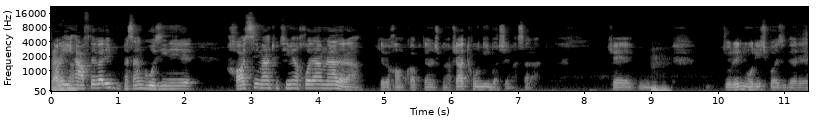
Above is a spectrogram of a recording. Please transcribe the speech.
حالا این هفته ولی مثلا گزینه خاصی من تو تیم خودم ندارم که بخوام کاپیتانش کنم. شاید تونی باشه مثلا که جلوی نوریچ بازی داره.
